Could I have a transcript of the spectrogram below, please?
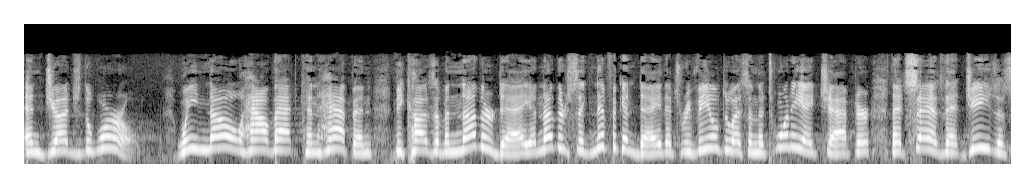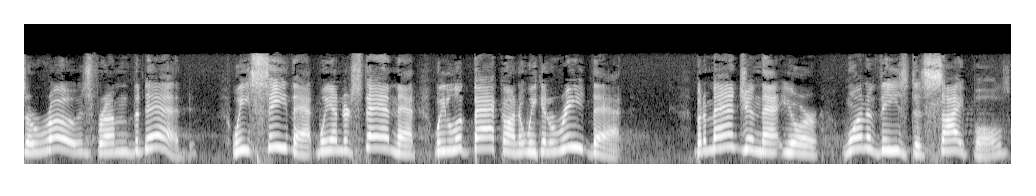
and judge the world. We know how that can happen because of another day, another significant day that's revealed to us in the 28th chapter that says that Jesus arose from the dead. We see that. We understand that. We look back on it. We can read that. But imagine that you're one of these disciples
